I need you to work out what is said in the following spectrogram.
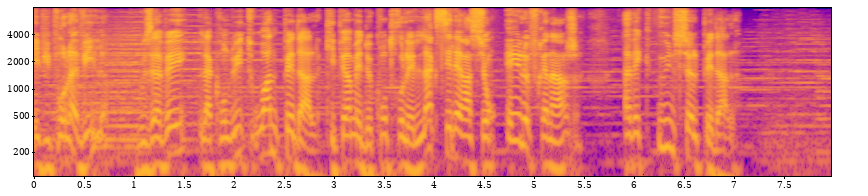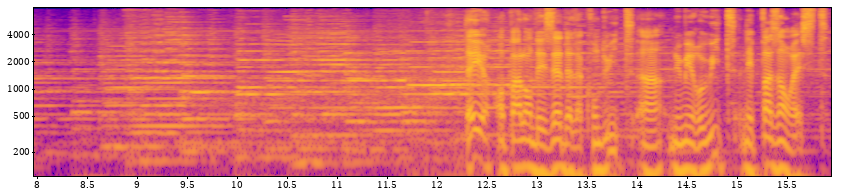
Et puis pour la ville, vous avez la conduite One Pedal qui permet de contrôler l'accélération et le freinage avec une seule pédale. D'ailleurs, en parlant des aides à la conduite, un numéro 8 n'est pas en reste.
